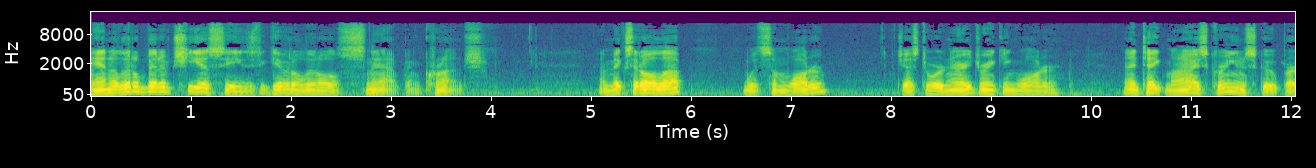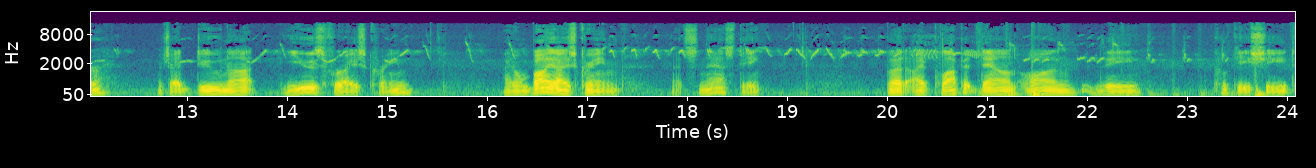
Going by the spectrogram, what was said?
and a little bit of chia seeds to give it a little snap and crunch. I mix it all up with some water, just ordinary drinking water, and I take my ice cream scooper, which I do not use for ice cream. I don't buy ice cream, that's nasty. But I plop it down on the cookie sheet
